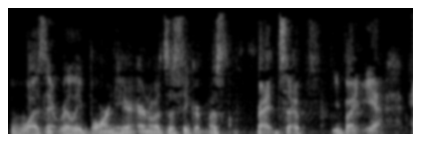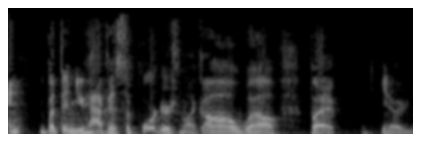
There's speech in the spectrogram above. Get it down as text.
wasn't really born here and was a secret Muslim, right? So, but yeah, and but then you have his supporters and like, oh well, but you know,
